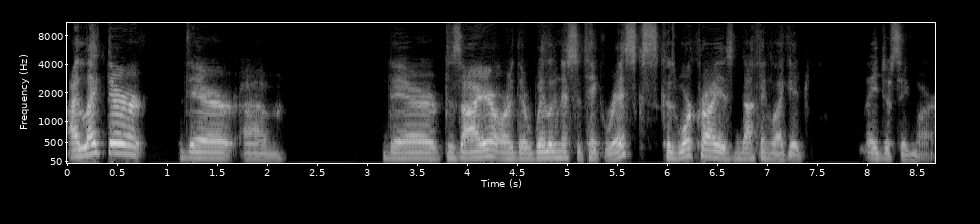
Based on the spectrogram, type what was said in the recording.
I like their their um their desire or their willingness to take risks because Warcry is nothing like it Age of Sigmar.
